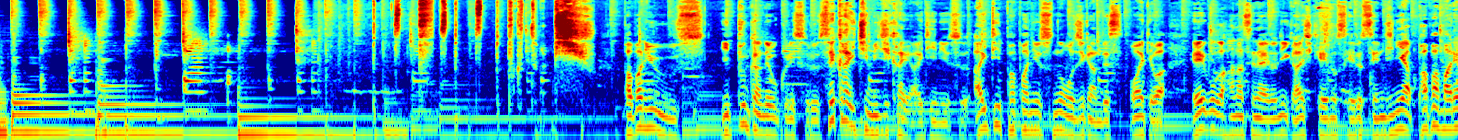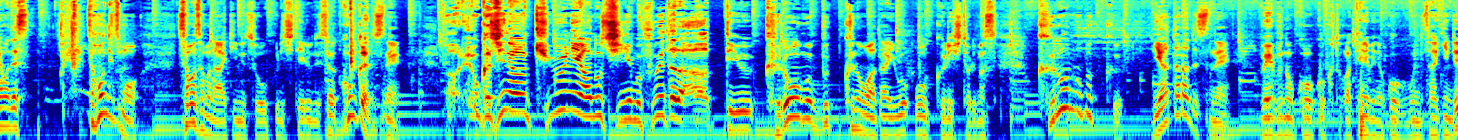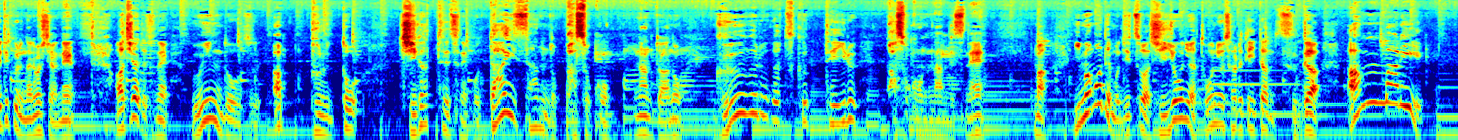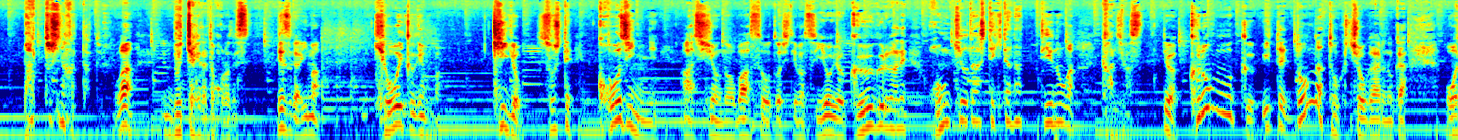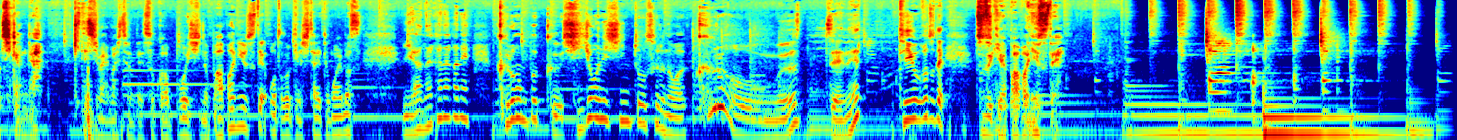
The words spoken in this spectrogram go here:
Bye. パパニュース。1分間でお送りする世界一短い IT ニュース。IT パパニュースのお時間です。お相手は英語が話せないのに外資系のセールスエンジニアパパ丸山です。さあ本日も様々な IT ニュースをお送りしているんですが今回ですねあれおかしいな。急にあの CM 増えたなっていう Chromebook の話題をお送りしております。Chromebook やたらですねウェブの広告とかテレビの広告に最近出てくるようになりましたよね。あちらですね Windows、Apple と違ってですねこう第3のパソコンなんとあの Google が作っているパソコンなんですね。まあ今までも実は市場には投入されていたんですがあんまりパッとしなかったというのがぶっちゃけたところです。ですが今教育現場企業そして個人に足を伸ばそうとしています。いよいよ Google がね本気を出してきたなっていうのが感じます。では Chromebook 一体どんな特徴があるのかお時間が来てしまいましたのでそこは Voicy のパパニュースでお届けしたいと思います。いやなかなかね Chromebook 市場に浸透するのは Chrome ってねっていうことで続きはパパニュースで。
